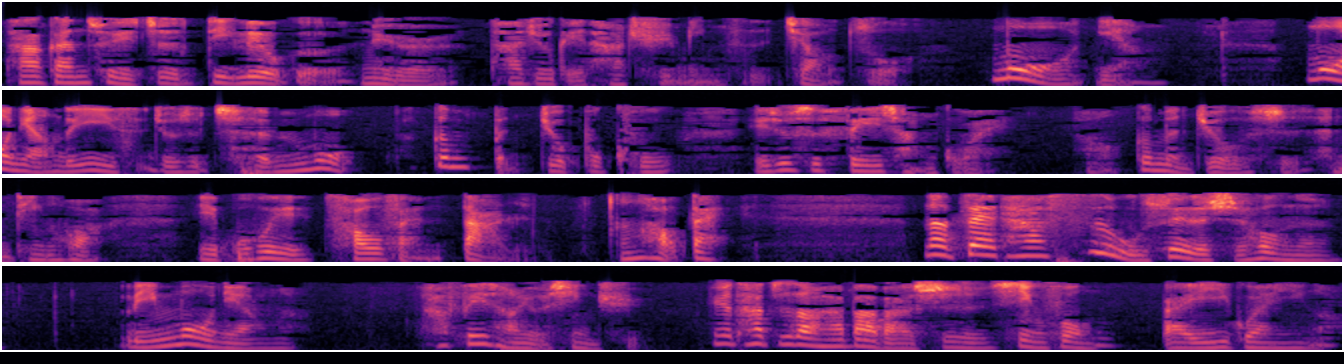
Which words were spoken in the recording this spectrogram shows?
他干脆这第六个女儿，他就给她取名字叫做默娘。默娘的意思就是沉默，她根本就不哭，也就是非常乖，好，根本就是很听话，也不会操烦大人，很好带。那在他四五岁的时候呢，林默娘啊，她非常有兴趣。因为他知道他爸爸是信奉白衣观音啊，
